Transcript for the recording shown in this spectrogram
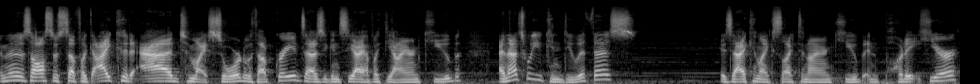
And then there's also stuff like I could add to my sword with upgrades. As you can see, I have like the iron cube. And that's what you can do with this, is I can like select an iron cube and put it here.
